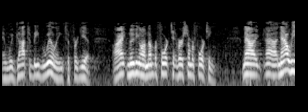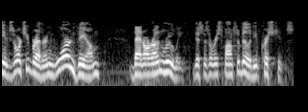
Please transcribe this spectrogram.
And we've got to be willing to forgive. All right, moving on, number 14, verse number 14. Now, uh, now we exhort you, brethren, warn them that are unruly. This is a responsibility of Christians.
